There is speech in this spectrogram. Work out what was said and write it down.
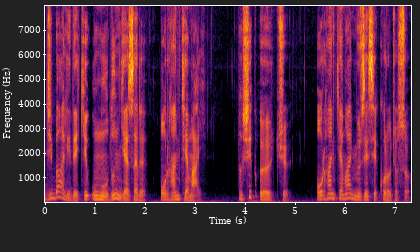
Cibali'deki Umud'un yazarı Orhan Kemal, Işık Öğütçü, Orhan Kemal Müzesi kurucusu.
